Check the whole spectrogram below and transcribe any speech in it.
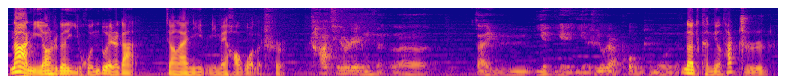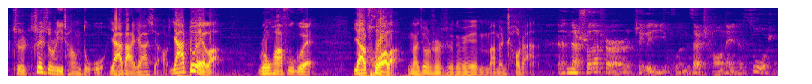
那你要是跟乙浑对着干，将来你你没好果子吃。他其实这种选择，在于也也也是有点破釜沉舟的。那肯定，他只只这就是一场赌，压大压小，压对了，荣华富贵；压错了，那就是等于满门抄斩。那说到这儿，这个乙浑在朝内他做什么？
